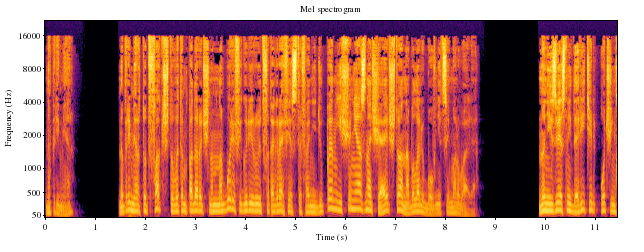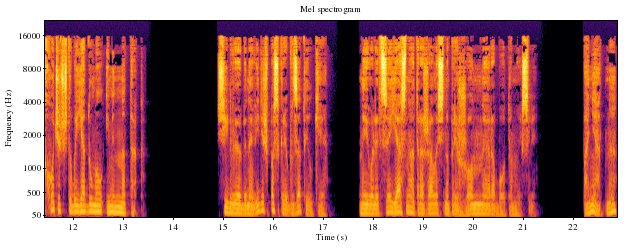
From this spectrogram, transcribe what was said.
Например? Например, тот факт, что в этом подарочном наборе фигурирует фотография Стефани Дюпен, еще не означает, что она была любовницей Марваля. Но неизвестный даритель очень хочет, чтобы я думал именно так. Сильвио Бенавидиш поскреб в затылке. На его лице ясно отражалась напряженная работа мысли. «Понятно»,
